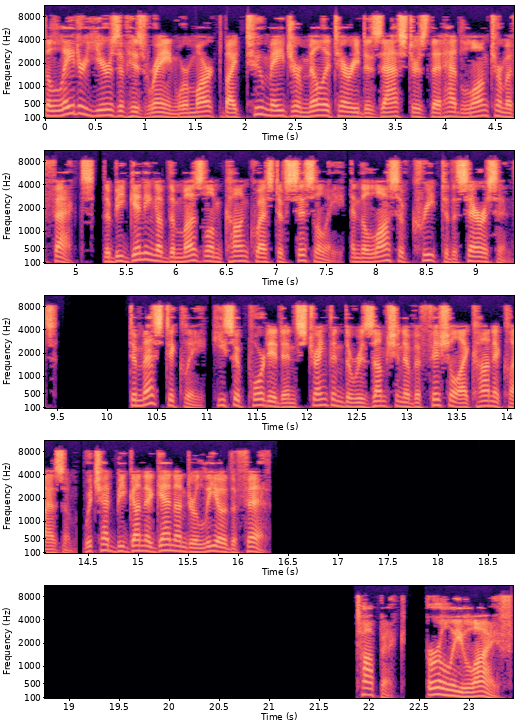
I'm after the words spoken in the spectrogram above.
The later years of his reign were marked by two major military disasters that had long-term effects, the beginning of the Muslim conquest of Sicily, and the loss of Crete to the Saracens. Domestically, he supported and strengthened the resumption of official iconoclasm, which had begun again under Leo V. Early life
